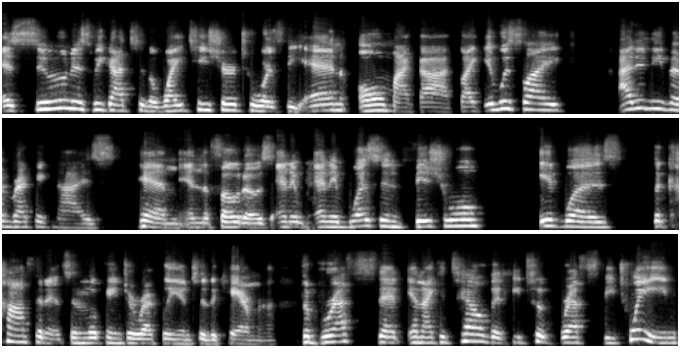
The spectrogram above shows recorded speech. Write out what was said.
As soon as we got to the white t shirt towards the end, oh my God, like it was like I didn't even recognize him in the photos and it and it wasn't visual it was the confidence in looking directly into the camera the breaths that and i could tell that he took breaths between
